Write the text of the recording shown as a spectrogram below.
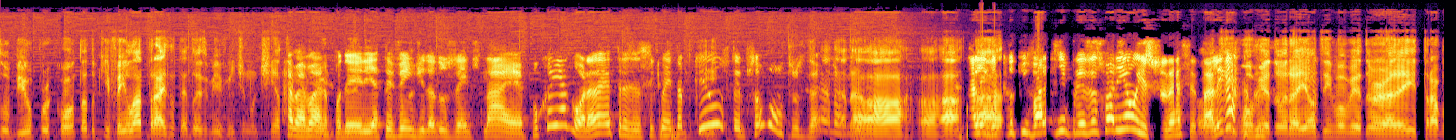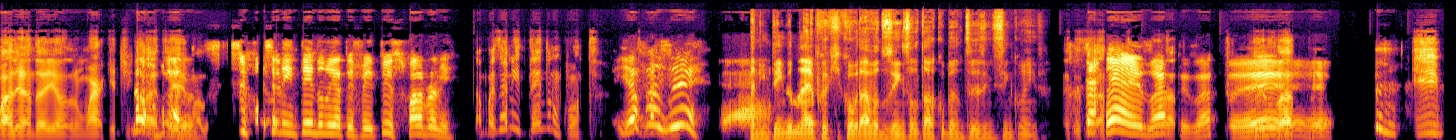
Subiu por conta do que veio lá atrás. Até 2020 não tinha Ah, mas, mano, poderia ter vendido a 200 na época e agora é 350 porque os tempos são outros, né? Não, não, não. Ó, ó, ó, Tá ligado que várias empresas fariam isso, né? Você tá o ligado? desenvolvedor aí, ó, o desenvolvedor aí trabalhando aí ó, no marketing. Não, daí, mano, se fosse a Nintendo não ia ter feito isso? Fala pra mim. Ah, mas a Nintendo não conta. Ia fazer. A Nintendo, na época que cobrava 200, ela tava cobrando 350. Exato. É, exato, exato. É, Exato. é, é. E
